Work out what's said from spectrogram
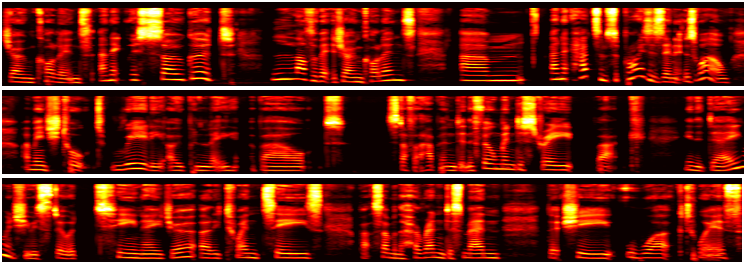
Joan Collins, and it was so good. Love a bit of Joan Collins. Um, and it had some surprises in it as well. I mean, she talked really openly about stuff that happened in the film industry back in a day when she was still a teenager, early 20s, about some of the horrendous men that she worked with.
